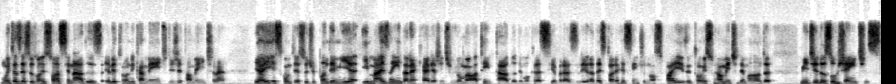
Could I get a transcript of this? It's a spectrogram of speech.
Muitas decisões são assinadas eletronicamente, digitalmente, né? E aí, esse contexto de pandemia, e mais ainda, né, Kelly, a gente viu o maior atentado à democracia brasileira da história recente do nosso país. Então, isso realmente demanda medidas urgentes.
